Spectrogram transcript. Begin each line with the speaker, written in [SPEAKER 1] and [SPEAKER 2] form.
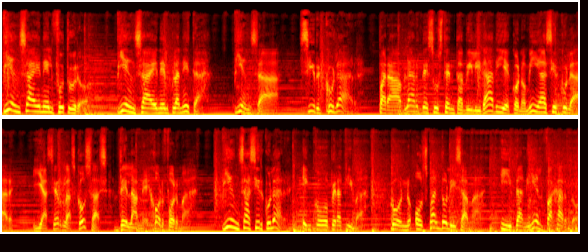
[SPEAKER 1] Piensa en el futuro. Piensa en el planeta. Piensa circular para hablar de sustentabilidad y economía circular y hacer las cosas de la mejor forma. Piensa circular en cooperativa con Osvaldo Lizama y Daniel Fajardo.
